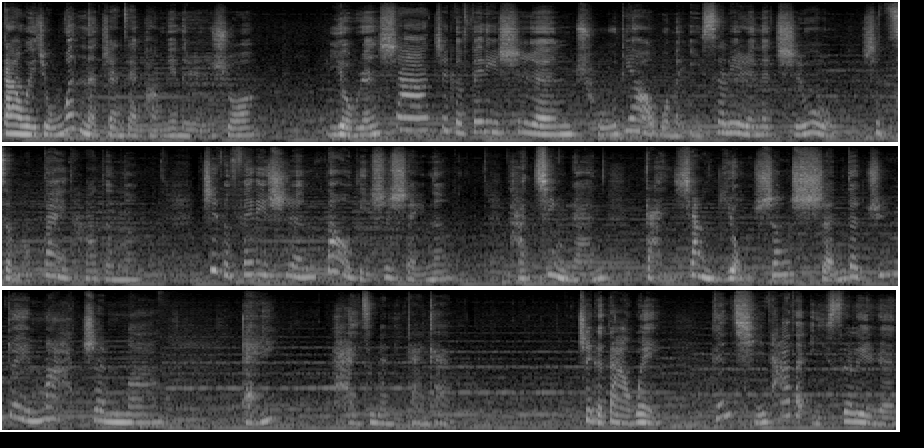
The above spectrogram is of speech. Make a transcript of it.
大卫就问了站在旁边的人说：“有人杀这个非利士人，除掉我们以色列人的食物？”是怎么待他的呢？这个菲利士人到底是谁呢？他竟然敢向永生神的军队骂阵吗？哎，孩子们，你看看，这个大卫跟其他的以色列人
